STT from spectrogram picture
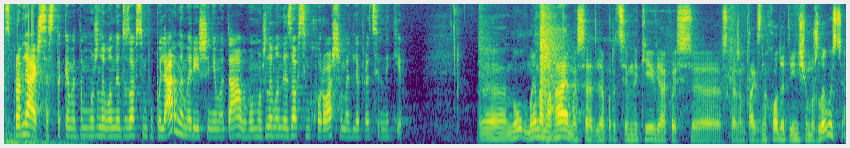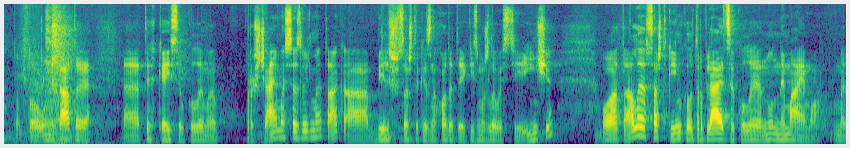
справляєшся з такими там, можливо, не зовсім популярними рішеннями, та або можливо не зовсім хорошими для працівників? Е, ну, ми намагаємося для працівників якось, е, скажімо так, знаходити інші можливості, тобто уникати е, тих кейсів, коли ми прощаємося з людьми, так, а більш все ж таки знаходити якісь можливості інші. От, але все ж таки інколи трапляється, коли ну, не маємо ми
